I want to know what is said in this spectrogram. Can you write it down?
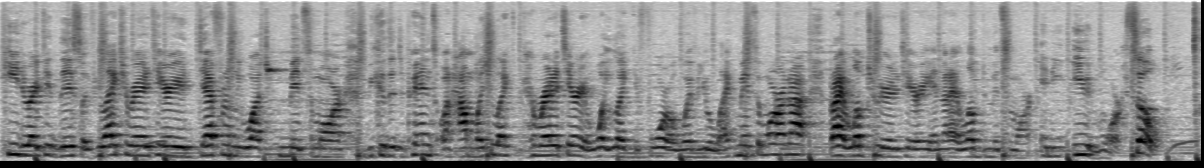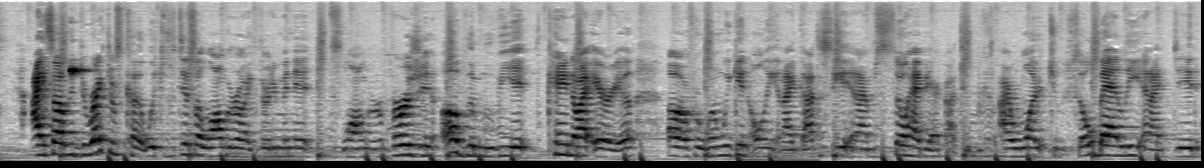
He directed this, so if you liked Hereditary, definitely watch Midsommar because it depends on how much you like Hereditary and what you liked it for or whether you'll like Midsommar or not. But I loved Hereditary and then I loved Midsommar and even more. So, I saw the director's cut, which was just a longer, like 30 minutes longer version of the movie. It came to my area uh, for one weekend only, and I got to see it, and I'm so happy I got to because I wanted to so badly, and I did.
